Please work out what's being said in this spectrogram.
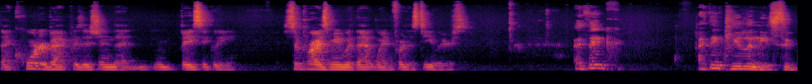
that quarterback position that basically surprised me with that win for the Steelers. I think I think Cleveland needs to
